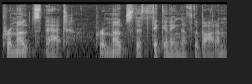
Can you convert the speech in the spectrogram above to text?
promotes that, promotes the thickening of the bottom.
